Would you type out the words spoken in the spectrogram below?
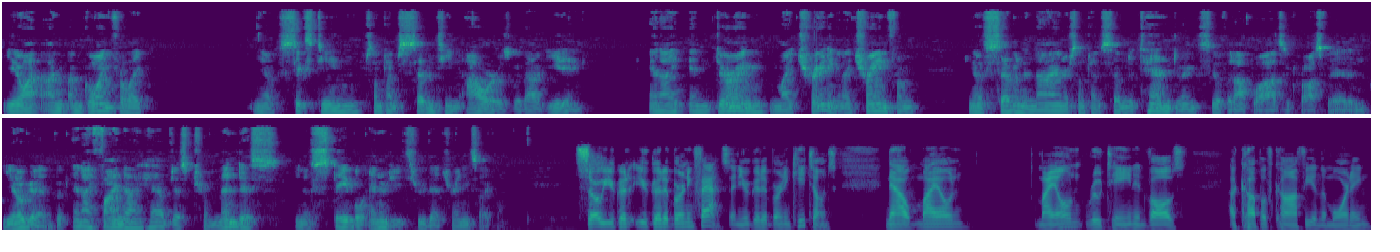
you know I, I'm I'm going for like you know sixteen, sometimes seventeen hours without eating, and I and during my training, and I train from you know, seven to nine or sometimes seven to 10 doing SealFit Aquads and CrossFit and yoga. And I find I have just tremendous, you know, stable energy through that training cycle. So you're good. You're good at burning fats, and you're good at burning ketones. Now, my own my own routine involves a cup of coffee in the morning,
